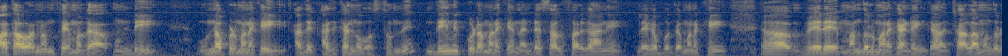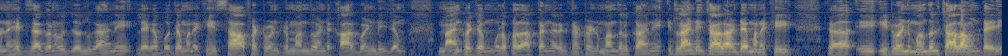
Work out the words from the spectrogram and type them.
వాతావరణం తేమగా ఉండి ఉన్నప్పుడు మనకి అది అధికంగా వస్తుంది. దీనికి కూడా మనకి ఏంటంటే సల్ఫర్ కానీ లేకపోతే మనకి వేరే మందులు మనకి అంటే ఇంకా చాలా మందులు ఉన్నాయి. హెగ్జాగనోజోల్ కానీ లేకపోతే మనకి సాఫ్ అటువంటి మందు అంటే కార్బన్ డిజం మ్యాంకోజమ్ మూల పదార్థం కలిగినటువంటి మందులు కానీ ఇట్లాంటివి చాలా అంటే మనకి ఇటువంటి మందులు చాలా ఉంటాయి.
